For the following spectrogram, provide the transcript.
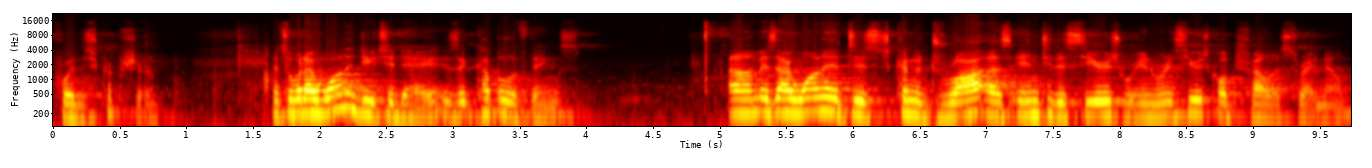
for the scripture? And so, what I want to do today is a couple of things um, is I wanted to just kind of draw us into the series we're in. We're in a series called Trellis right now.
